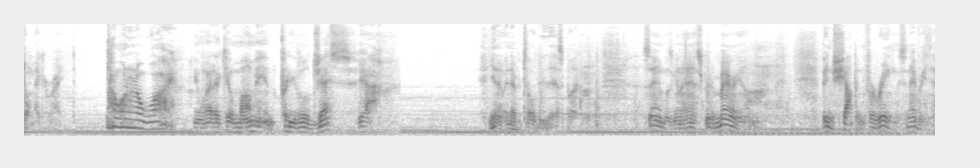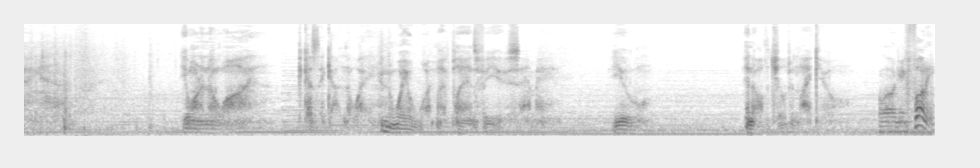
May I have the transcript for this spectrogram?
don't make it right. I want to know why. You wanted to kill Mommy and pretty little Jess? Yeah. You know, I never told you this, but Sam was gonna ask her to marry him. Been shopping for rings and everything. You wanna know why? Because they got in the way. In the way of what? My plans for you, Sammy. You. And all the children like you. Logging. Funny.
